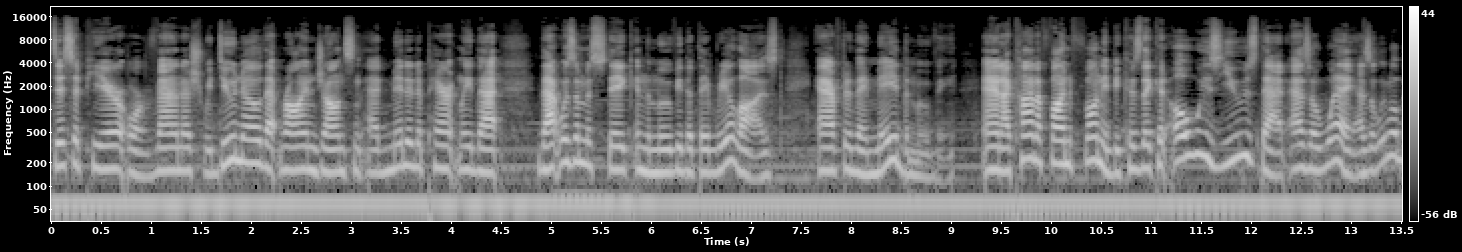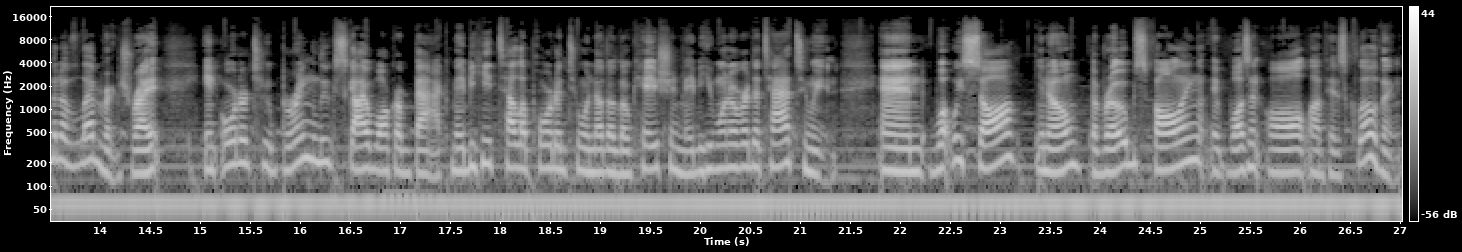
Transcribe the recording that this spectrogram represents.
disappear or vanish. We do know that Rian Johnson admitted apparently that that was a mistake in the movie that they realized after they made the movie. And I kind of find it funny because they could always use that as a way, as a little bit of leverage, right? in order to bring Luke Skywalker back. Maybe he teleported to another location, maybe he went over to Tatooine. And what we saw, you know, the robes falling, it wasn't all of his clothing.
